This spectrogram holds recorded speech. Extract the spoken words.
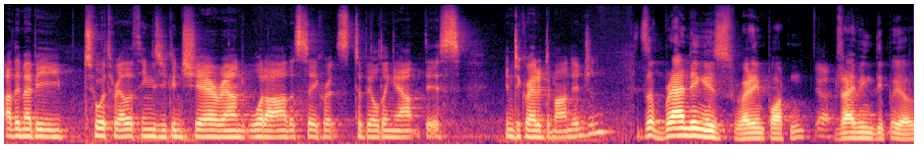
are there maybe two or three other things you can share around what are the secrets to building out this integrated demand engine? So branding is very important. Yeah. Driving the uh,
